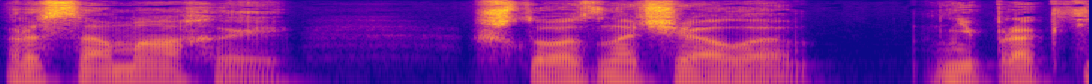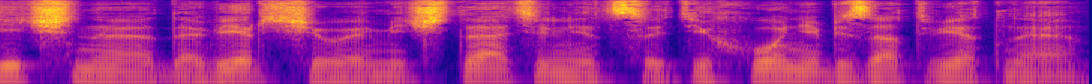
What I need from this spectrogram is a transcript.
«росомахой», что означало непрактичная, доверчивая, мечтательница, тихоня безответная,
